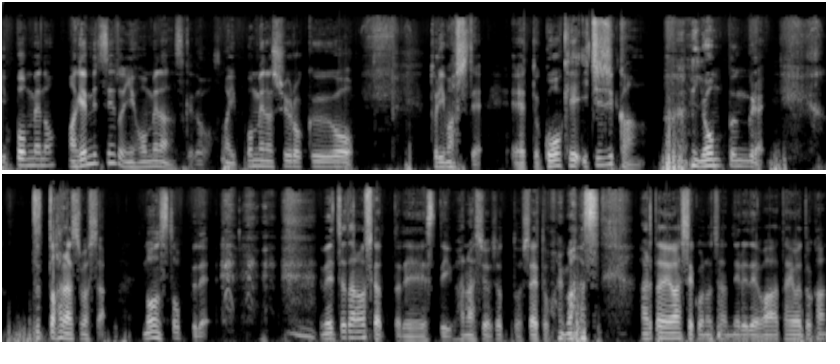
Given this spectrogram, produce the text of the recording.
1本目の、まあ、厳密に言うと2本目なんですけど、まあ、1本目の収録を撮りまして、えっと、合計1時間 4分ぐらい、ずっと話しました。ノンストップで。めっちゃ楽しかったですっていう話をちょっとしたいと思います。改めましてこのチャンネルでは対話と考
